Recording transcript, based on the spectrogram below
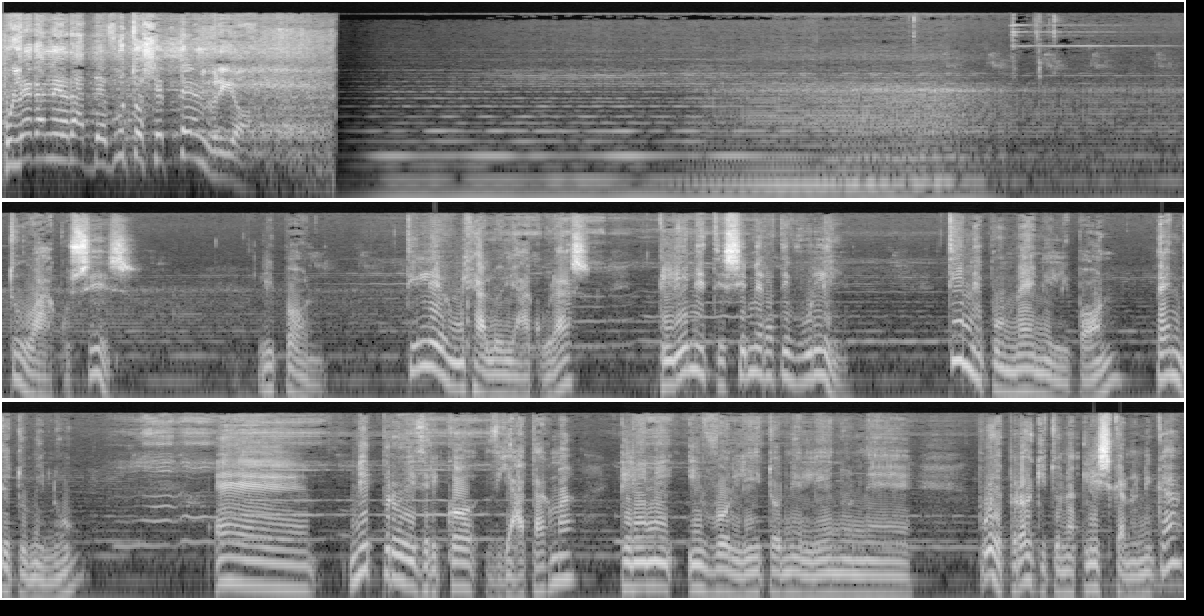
που λέγανε ραντεβού το Σεπτέμβριο. Του άκουσες; Λοιπόν, τι λέει ο Μιχαλολιάκουρας; Κλείνεται σήμερα τη Βουλή. Τι είναι που μένει λοιπόν 5 του μηνού; Ε, Με προεδρικό διάταγμα Κλείνει η Βολή των Ελλήνων ε, Που επρόκειτο να κλείσει κανονικά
